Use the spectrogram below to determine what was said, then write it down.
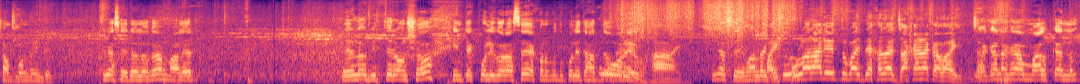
সম্পূর্ণ ইনটেক ঠিক আছে এটা হলো মালের এটা বৃত্তের অংশ ইনটেক পলি করা আছে এখনও কিন্তু পলিতে হাত দেওয়া ওরে ভাই। ঠিক আছে মালটা ভাই কিন্তু খোলার আগে তো ভাই দেখা যায় জাকা নাকা ভাই। ঝাঁকা নাকা মালকার নাম-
